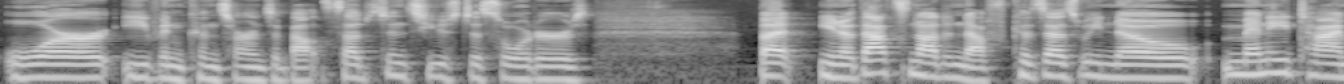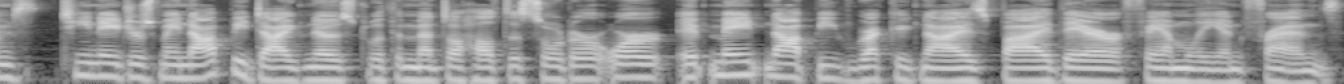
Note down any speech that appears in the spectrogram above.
or even concerns about substance use disorders. But, you know, that's not enough because as we know, many times teenagers may not be diagnosed with a mental health disorder or it may not be recognized by their family and friends.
